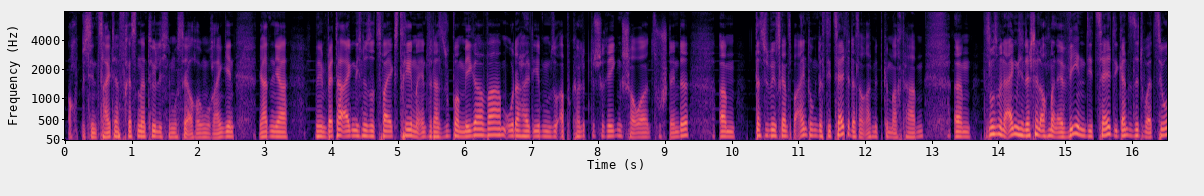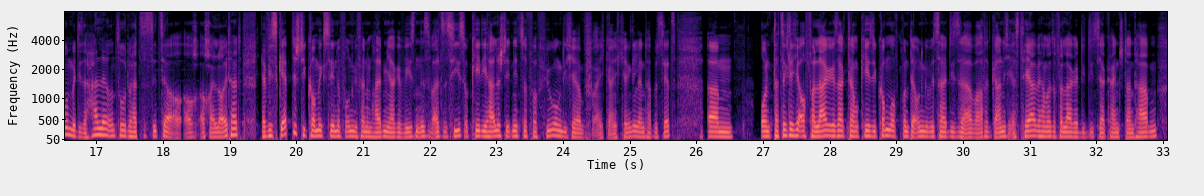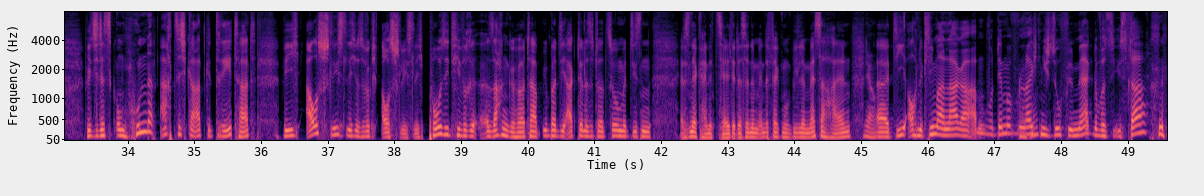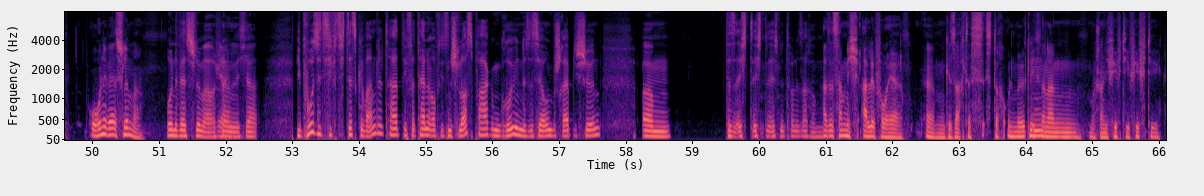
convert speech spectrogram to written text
auch ein bisschen Zeit erfressen natürlich, da muss ja auch irgendwo reingehen. Wir hatten ja mit dem Wetter eigentlich nur so zwei Extreme, entweder super mega warm oder halt eben so apokalyptische Regenschauerzustände. Ähm, das ist übrigens ganz beeindruckend, dass die Zelte das auch mitgemacht haben. Ähm, das muss man ja eigentlich an der Stelle auch mal erwähnen. Die Zelte, die ganze Situation mit dieser Halle und so, du hast es jetzt ja auch, auch, auch erläutert. Ja, wie skeptisch die Comic-Szene vor ungefähr einem halben Jahr gewesen ist, als es hieß, okay, die Halle steht nicht zur Verfügung, die ich ja eigentlich gar nicht kennengelernt habe bis jetzt. Ähm, und tatsächlich auch Verlage gesagt haben, okay, sie kommen aufgrund der Ungewissheit, die sie erwartet, gar nicht erst her. Wir haben also Verlage, die dieses Jahr keinen Stand haben. Wie sich das um 180 Grad gedreht hat, wie ich ausschließlich, also wirklich ausschließlich, positive äh, Sachen gehört habe über die aktuelle Situation mit diesen, ja, das sind ja keine Zelte, das sind im Endeffekt mobile Messehallen, Ja. äh, die auch eine Klimaanlage haben, wo dem man vielleicht nicht so viel merkt, aber sie ist da. Ohne wäre es schlimmer. Ohne wäre es schlimmer wahrscheinlich, ja. Wie positiv sich das gewandelt hat, die Verteilung auf diesen Schlosspark im Grün, das ist ja unbeschreiblich schön. Ähm, das ist echt, echt, echt eine tolle Sache. Also es haben nicht alle vorher ähm, gesagt, das ist doch unmöglich, Mhm. sondern wahrscheinlich 50-50.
